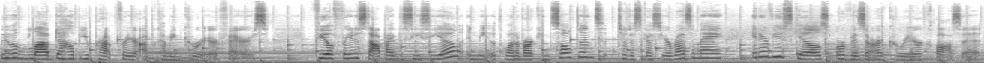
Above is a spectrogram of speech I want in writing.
we would love to help you prep for your upcoming career fairs. Feel free to stop by the CCO and meet with one of our consultants to discuss your resume, interview skills, or visit our career closet.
